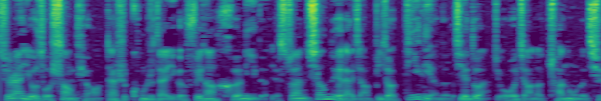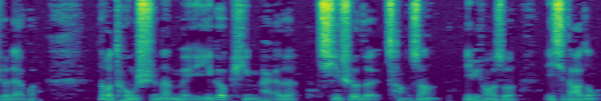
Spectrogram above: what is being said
虽然有所上调，但是控制在一个非常合理的，也算相对来讲比较低廉的阶段。就我讲的传统的汽车贷款。那么同时呢，每一个品牌的汽车的厂商，你比方说一汽大众，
